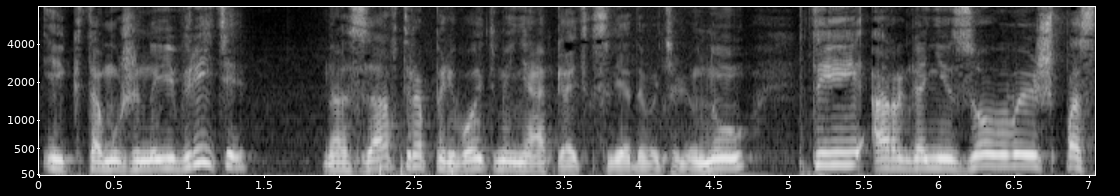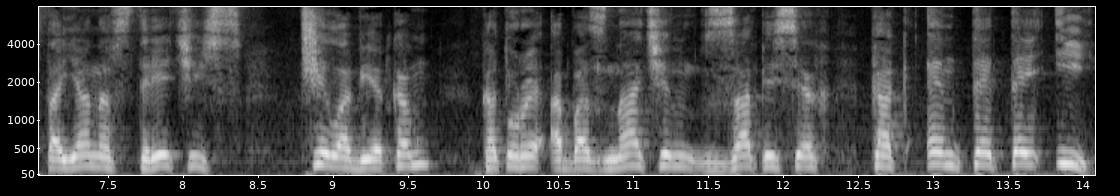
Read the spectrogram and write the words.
и к тому же на иврите. На завтра приводит меня опять к следователю. Ну, ты организовываешь постоянно встречи с человеком, который обозначен в записях как НТТИ.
